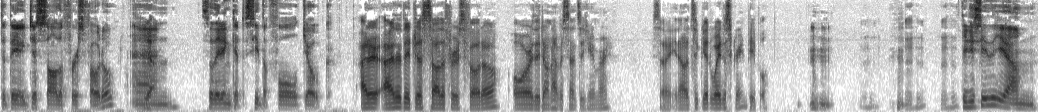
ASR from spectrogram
that they just saw the first photo and so they didn't get to see the full joke. Either either they just saw the first photo, or they don't have a sense of humor. So you know, it's a good way to screen people. hmm hmm hmm Did you see the um?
